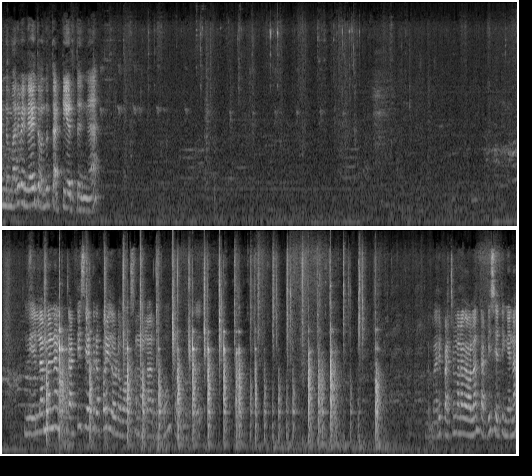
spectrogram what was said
இந்த மாதிரி வெங்காயத்தை வந்து தட்டி எடுத்துங்க. இது எல்லாமே நம்ம தட்டி சேர்க்குறப்ப இதோட வாசம் நல்லா இருக்கும் குழம்புக்கு இந்த மாதிரி பச்சை மிளகாவெல்லாம் தட்டி சேர்த்திங்கன்னா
